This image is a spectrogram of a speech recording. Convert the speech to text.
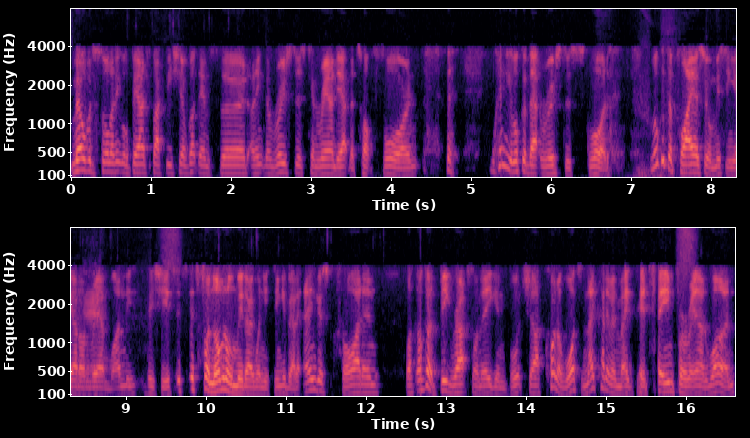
Melbourne Storm, I think, will bounce back this year. I've got them third. I think the Roosters can round out the top four. And when you look at that Roosters squad, look at the players who are missing out on round one this year. It's, it's phenomenal, Mido, when you think about it. Angus Crichton, like I've got big raps on Egan Butcher, Connor Watson. They can't even make their team for round one.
